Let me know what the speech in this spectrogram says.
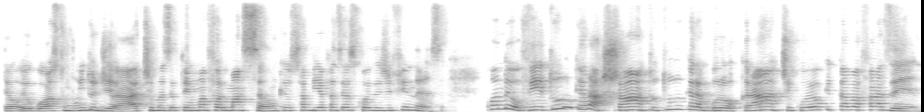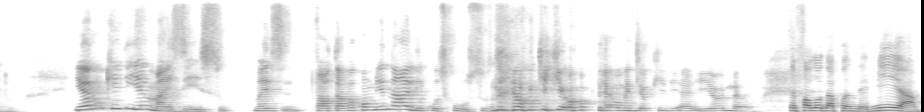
Então, eu gosto muito de arte, mas eu tenho uma formação que eu sabia fazer as coisas de finança. Quando eu vi tudo que era chato, tudo que era burocrático, eu que estava fazendo. E eu não queria mais isso mas faltava combinar ali com os russos, né? O que, que eu, até onde eu queria ir ou não. Você falou da pandemia.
